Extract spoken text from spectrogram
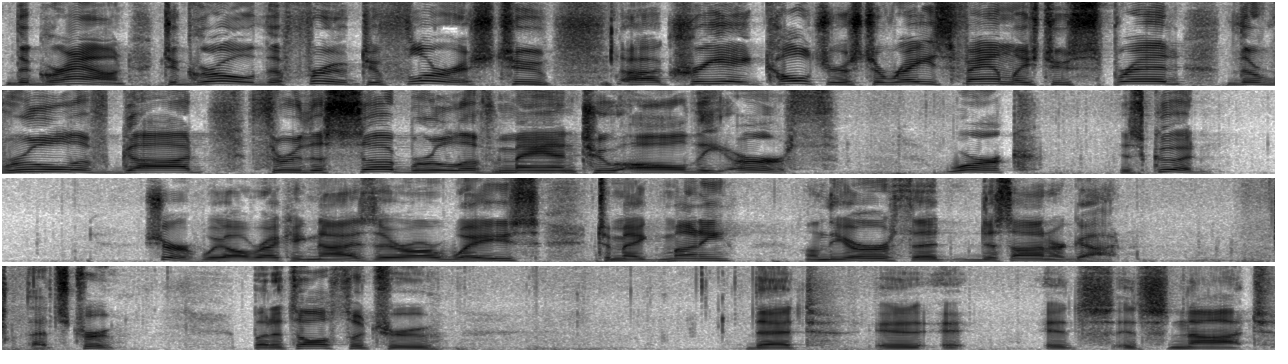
the ground, to grow the fruit, to flourish, to uh, create cultures, to raise families, to spread the rule of God through the sub rule of man to all the earth. Work is good. Sure, we all recognize there are ways to make money on the earth that dishonor God. That's true. But it's also true that it, it, it's, it's not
